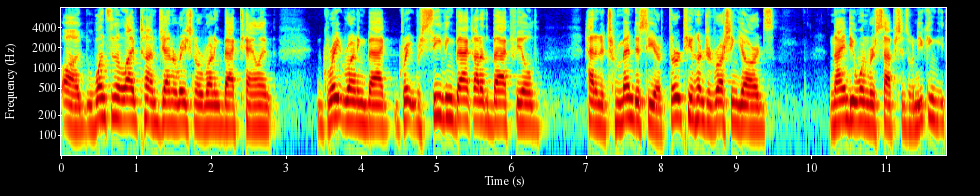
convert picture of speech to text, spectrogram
Uh, once in a lifetime generational running back talent. Great running back, great receiving back out of the backfield. Had a tremendous year 1,300 rushing yards, 91 receptions. When you can,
